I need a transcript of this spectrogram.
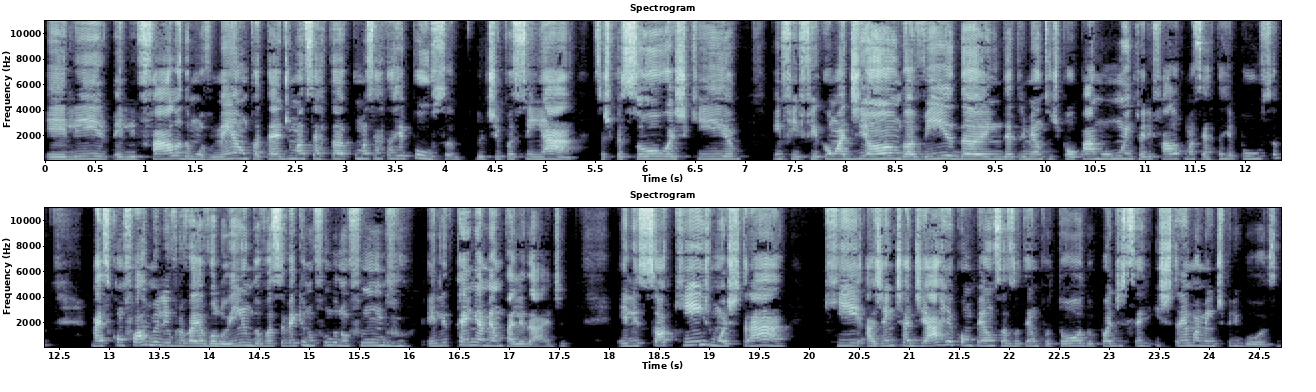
ele, ele fala do movimento até de uma certa, com uma certa repulsa, do tipo assim, ah, essas pessoas que, enfim, ficam adiando a vida em detrimento de poupar muito, ele fala com uma certa repulsa, mas conforme o livro vai evoluindo, você vê que no fundo, no fundo, ele tem a mentalidade. Ele só quis mostrar que a gente adiar recompensas o tempo todo pode ser extremamente perigoso.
